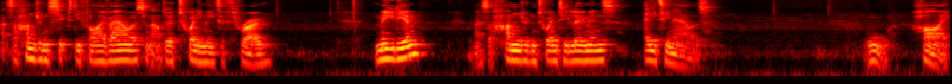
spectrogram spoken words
that's 165 hours, and that'll do a 20 meter throw. Medium, that's 120 lumens, 18 hours. Ooh, high.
